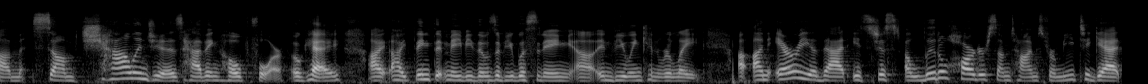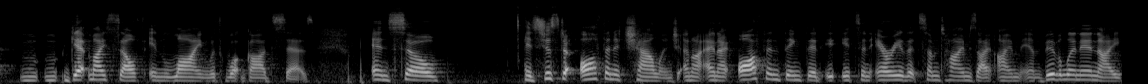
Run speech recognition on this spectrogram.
um, some challenges having hope for, okay? I, I, think that maybe those of you listening uh, and viewing can relate. Uh, an area that it's just a little harder sometimes for me to get, get myself in line with what God says. And so, it's just a, often a challenge, and I, and I often think that it, it's an area that sometimes I, am ambivalent in. I,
